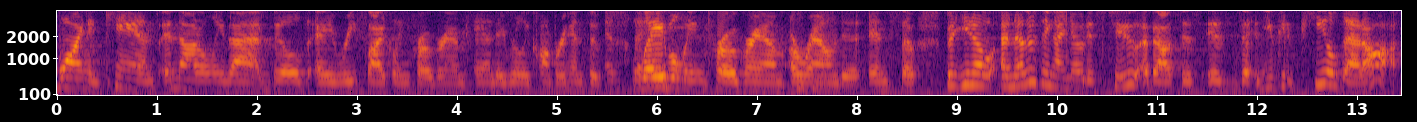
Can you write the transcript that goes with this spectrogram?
wine in cans and not only that build a recycling program and a really comprehensive labeling program around it and so but you know another thing i noticed too about this is that you can peel that off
